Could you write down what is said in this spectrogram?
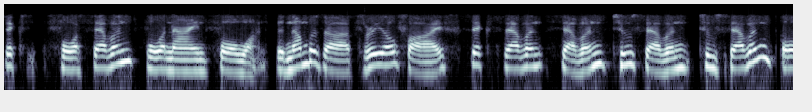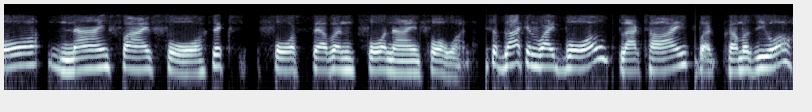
647 4941. The numbers are 305 677 2727 or 954 647 4941. It's a black and white ball, black tie, but come as you are.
